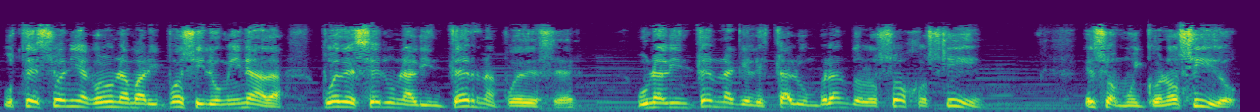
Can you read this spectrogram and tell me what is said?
Usted sueña con una mariposa iluminada. ¿Puede ser una linterna? Puede ser. Una linterna que le está alumbrando los ojos, sí. Eso es muy conocido.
